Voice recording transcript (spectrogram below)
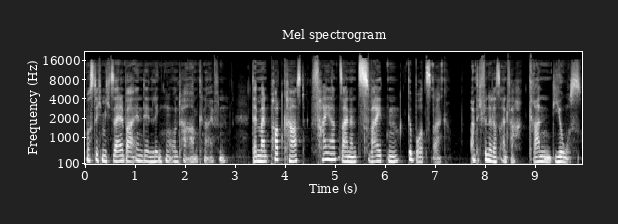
musste ich mich selber in den linken Unterarm kneifen, denn mein Podcast feiert seinen zweiten Geburtstag. Und ich finde das einfach grandios.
